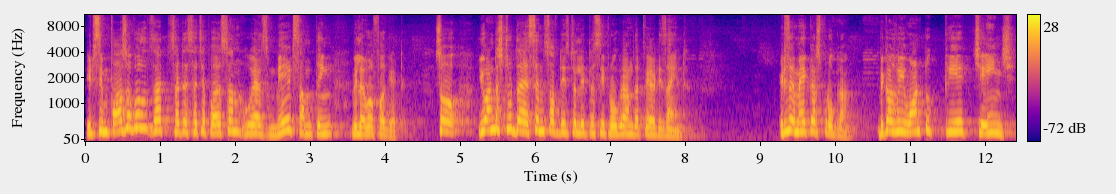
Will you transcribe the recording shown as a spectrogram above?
It's impossible that such a, such a person who has made something will ever forget. So you understood the essence of digital literacy program that we have designed. It is a maker's program because we want to create change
